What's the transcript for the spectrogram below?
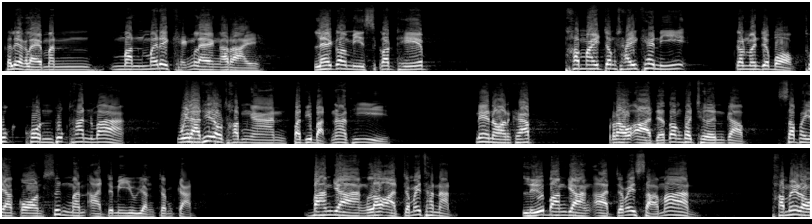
เขาเรียกอะไรมันมันไม่ได้แข็งแรงอะไร และก็มีสกอตเทปทำไมต้องใช้แค่นี้กันมันจะบอกทุกคนทุกท่านว่า เวลาที่เราทำงานปฏิบัติหน้าที่ แน่นอนครับ เราอาจจะต้องเผชิญกับทรัพยากรซึ่งมันอาจจะมีอยู่อย่างจำกัด บางอย่างเราอาจจะไม่ถนัด หรือบางอย่างอาจจะไม่สามารถทำให้เรา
